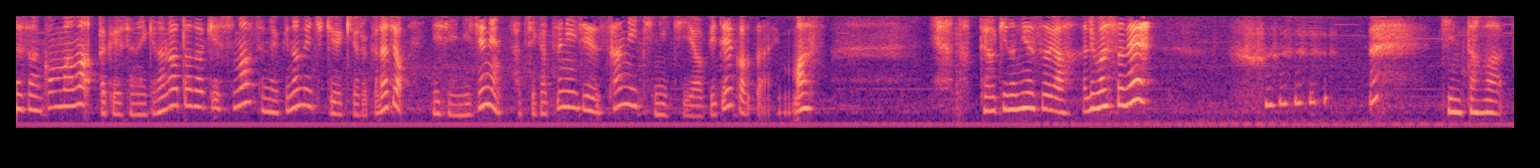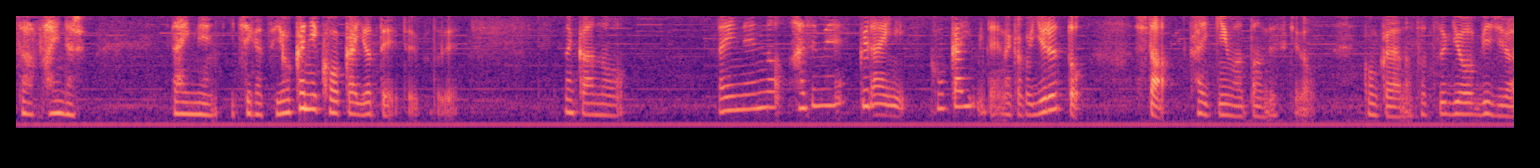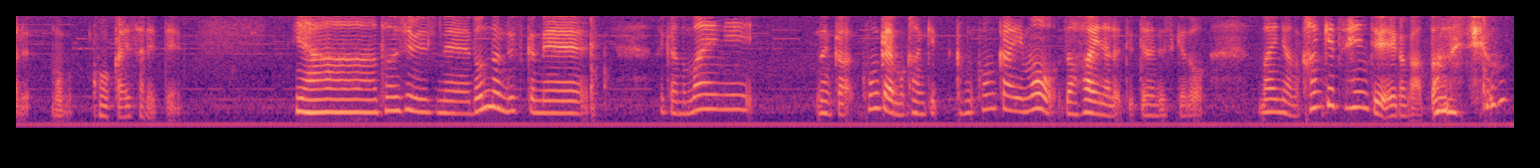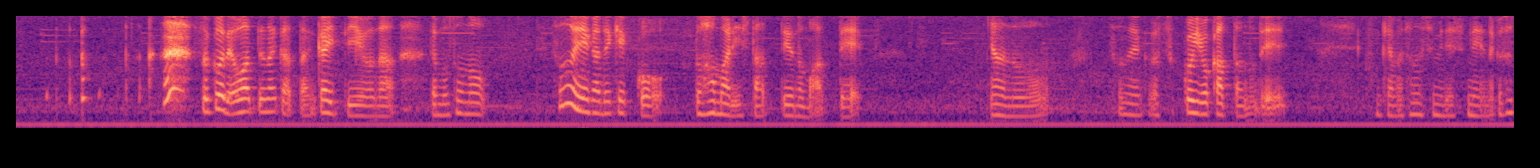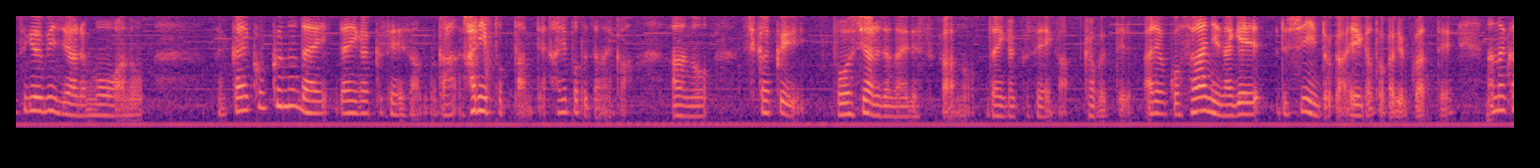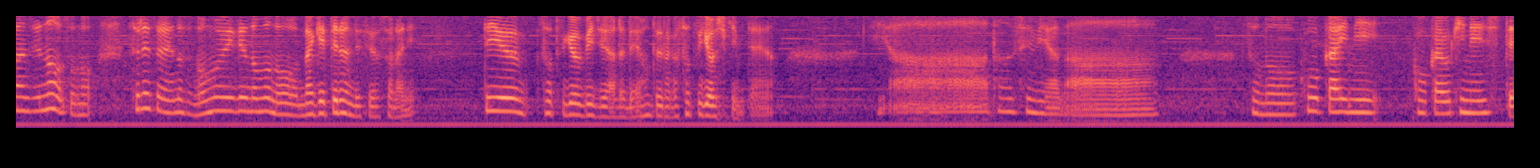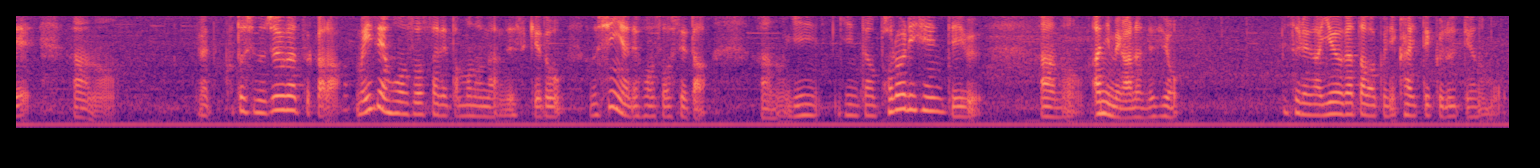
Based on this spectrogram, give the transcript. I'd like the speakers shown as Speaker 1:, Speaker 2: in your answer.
Speaker 1: 皆さんこんばんは。拓井瀬のゆきのがお届けします。瀬のゆきの地球協力ラジオ。2020年8月23日日曜日でございます。いやとっておきのニュースがありましたね。金玉ザ・ファイナル。来年1月8日に公開予定ということで。なんかあの来年の初めぐらいに公開みたいななんかこうゆるっとした解禁はあったんですけど。今回あの卒業ビジュアルも公開されて。いやー楽しみですね。どんなんですかね。なんかあの前になんか今回も完結今回も「ザ・ファイナルって言ってるんですけど前にあの完結編っていう映画があったんですよ。そこで終わってなかったんかいっていうような。でもそのその映画で結構ドハマりしたっていうのもあってあのその映画がすっごい良かったので今回も楽しみですね。なんか卒業ビジュアルもあの外国の大学生さんが「ハリー・ポッター」みたいな「ハリー・ポッター」じゃないか。あの四角い帽子あるじゃないですか。あの大学生がかぶってる。あれをこう空に投げるシーンとか映画とかでよくあって。あんな感じのそのそれぞれのその思い出のものを投げてるんですよ空に。っていう卒業ビジュアルで本当になんか卒業式みたいな。いやー楽しみやなその公開に公開を記念してあの今年の10月から、まあ、以前放送されたものなんですけどあの深夜で放送してた「あの銀銀魂ポロリ編」っていうあのアニメがあるんですよ。それが夕方枠に帰ってくるっていうのも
